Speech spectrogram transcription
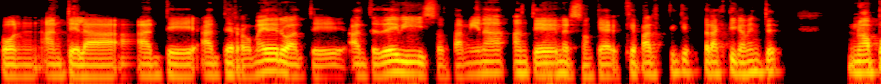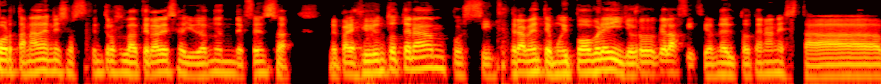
con, ante, la, ante, ante Romero, ante, ante Davis o también ante Emerson, que, prácticamente no aporta nada en esos centros laterales ayudando en defensa. Me pareció un Tottenham, pues sinceramente, muy pobre y yo creo que la afición del Tottenham está,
